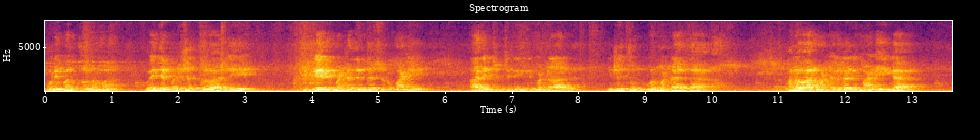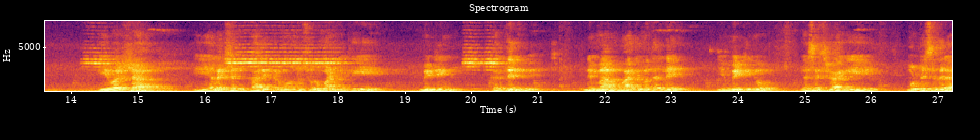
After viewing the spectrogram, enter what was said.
ಕೂಡಿ ಬಂತು ನಮ್ಮ ವೈದ್ಯ ಪರಿಷತ್ತು. ಅಲ್ಲಿ ಶೃಂಗೇರಿ ಮಠದಿಂದ ಶುರು ಮಾಡಿ ಆದಿಚುಂಚನಗಿರಿ ಮಠ, ಇಲ್ಲಿ ತುಮಕೂರು ಮಠ ಅಂತ ಹಲವಾರು ಮಠಗಳಲ್ಲಿ ಮಾಡಿ ಈಗ ಈ ವರ್ಷ ಈ ಎಲೆಕ್ಷನ್ ಕಾರ್ಯಕ್ರಮವನ್ನು ಶುರು ಮಾಡಲಿಕ್ಕೆ ಮೀಟಿಂಗ್ ಕರೆದಿದ್ದೀವಿ ನಿಮ್ಮ ಮಾಧ್ಯಮದಲ್ಲಿ ಈ ಮೀಟಿಂಗು ಯಶಸ್ವಿಯಾಗಿ ಮುಟ್ಟಿಸಿದರೆ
